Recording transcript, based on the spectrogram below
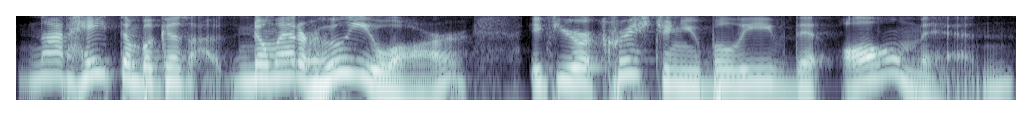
not hate them because no matter who you are, if you're a Christian, you believe that all men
